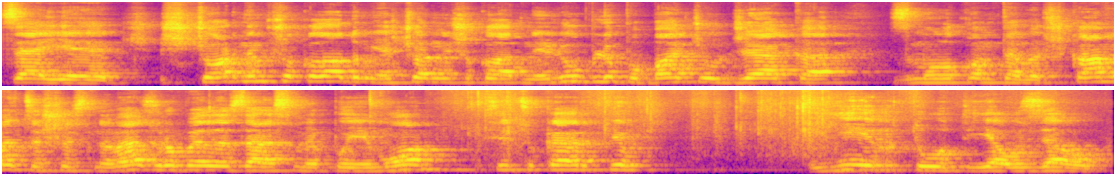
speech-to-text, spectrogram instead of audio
Це є з чорним шоколадом. Я чорний шоколад не люблю. Побачив Джека з молоком та вершками. Це щось нове зробили. Зараз ми поїмо ці цукерки. Їх тут я взяв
